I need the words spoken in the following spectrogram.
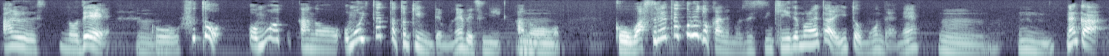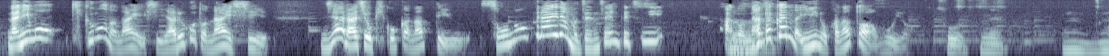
あるので、うんこう、ふと思う、あの、思い立った時にでもね、別に、あの、うんこう、忘れた頃とかでも別に聞いてもらえたらいいと思うんだよね。うん。うん。なんか、何も聞くものないし、やることないし、じゃあラジオ聞こうかなっていう、そのぐらいでも全然別に、あの、うんなんだかんだいいのかなとは思うよ。そうですね。うんうん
